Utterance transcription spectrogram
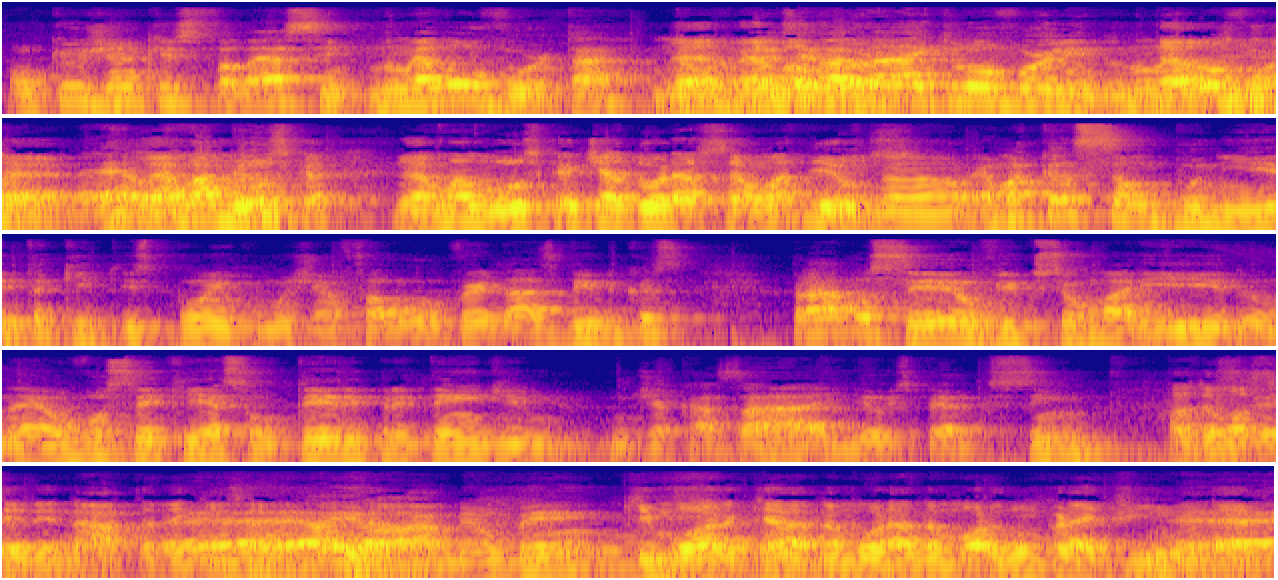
O que o Jean quis falar é assim, não é louvor, tá? Não, não é você vai louvor. Ai, que louvor lindo. Não, é Não, louvor. não é. Não é uma música, não é uma música de adoração a Deus. Não, é uma canção bonita que expõe, como o Jean falou, verdades bíblicas para você ouvir com seu marido, né? Ou você que é solteiro e pretende um dia casar, e eu espero que sim. Fazer uma Você- serenata, né? Quem sabe É, aí tocar. ó, meu bem. que mora, que a namorada mora num predinho, É. né?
